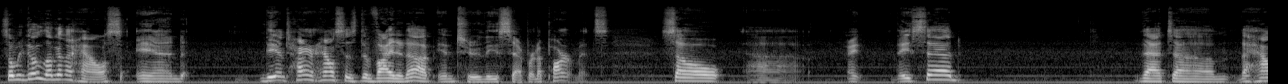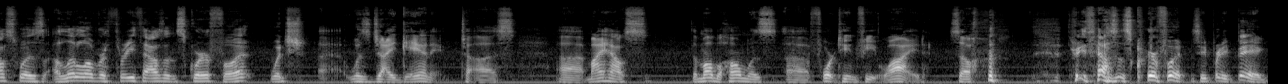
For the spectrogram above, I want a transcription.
so we go look at the house, and the entire house is divided up into these separate apartments. So uh, I, they said that um, the house was a little over 3,000 square foot, which uh, was gigantic to us. Uh, my house, the mobile home, was uh, 14 feet wide. So 3,000 square foot seemed pretty big.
